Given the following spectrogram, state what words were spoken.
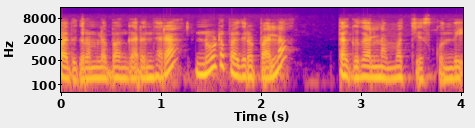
పది గ్రాముల బంగారం ధర నూట పది రూపాయల తగ్గుదల నమోదు చేసుకుంది.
